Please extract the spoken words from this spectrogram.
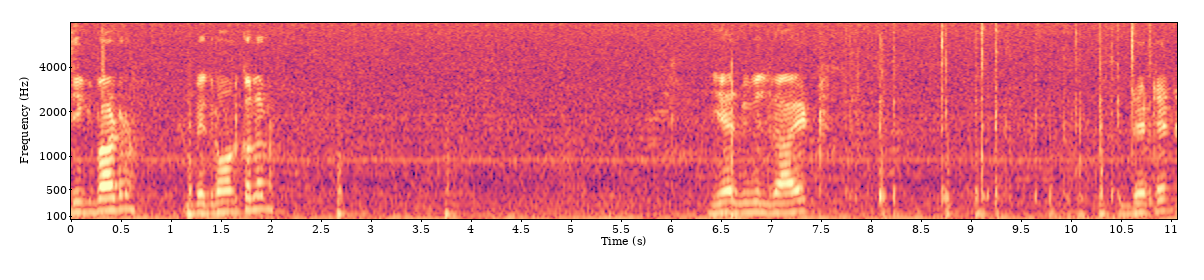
thick border background color here we will write dated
